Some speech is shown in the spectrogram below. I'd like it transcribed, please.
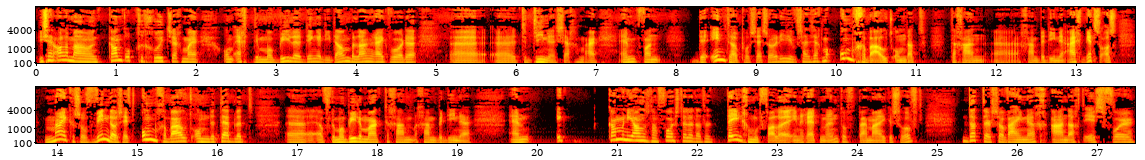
Die zijn allemaal een kant opgegroeid, zeg maar, om echt de mobiele dingen die dan belangrijk worden uh, uh, te dienen, zeg maar. En van de Intel-processoren die zijn zeg maar omgebouwd om dat te gaan, uh, gaan bedienen. Eigenlijk net zoals Microsoft Windows heeft omgebouwd om de tablet uh, of de mobiele markt te gaan, gaan bedienen. En ik kan me niet anders dan voorstellen dat het tegen moet vallen in Redmond of bij Microsoft dat er zo weinig aandacht is voor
